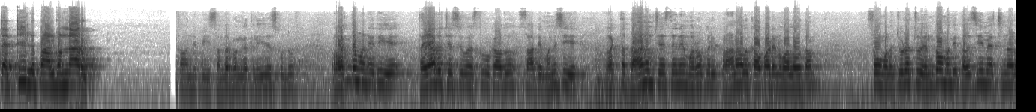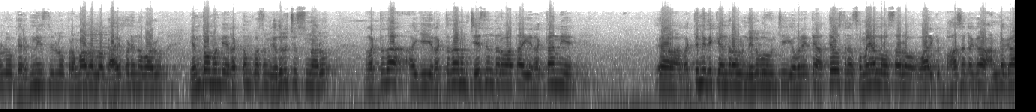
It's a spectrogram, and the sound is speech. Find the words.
తదితరులు పాల్గొన్నారు. అని చెప్పి ఈ సందర్భంగా తెలియజేసుకుంటూ రక్తం అనేది తయారు చేసే వస్తువు కాదు సాటి మనిషి రక్త దానం చేస్తేనే మరొకరి ప్రాణాలు కాపాడిన వాళ్ళు అవుతాం సో మనం చూడొచ్చు ఎంతోమంది తలసీమియా చిన్నారులు గర్భిణీ స్త్రీలు ప్రమాదాల్లో గాయపడిన వారు ఎంతోమంది రక్తం కోసం ఎదురు చూస్తున్నారు. రక్తదా ఈ రక్తదానం చేసిన తర్వాత ఈ రక్తాన్ని రక్తనిధి కేంద్రాలు నిల్వ ఉంచి ఎవరైతే అత్యవసర సమయాల్లో వస్తారో వారికి బాసటగా అండగా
